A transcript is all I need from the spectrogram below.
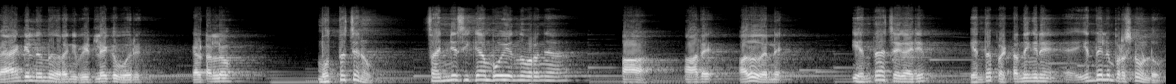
ബാങ്കിൽ നിന്ന് ഇറങ്ങി വീട്ടിലേക്ക് പോര്. കേട്ടല്ലോ? മുത്തച്ഛനോ? സന്യസിക്കാൻ പോയി എന്ന് പറഞ്ഞ? ആ അതെ അത് തന്നെ. എന്താ അച്ഛ കാര്യം? എന്താ പെട്ടെന്നിങ്ങനെ എന്തെങ്കിലും പ്രശ്നമുണ്ടോ?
